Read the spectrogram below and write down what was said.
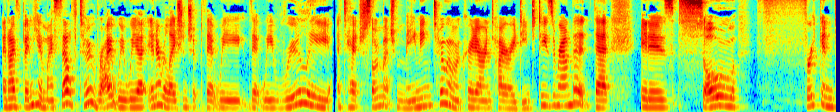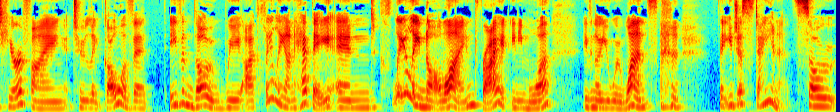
and I've been here myself too, right? Where we are in a relationship that we that we really attach so much meaning to and we create our entire identities around it that it is so freaking terrifying to let go of it, even though we are clearly unhappy and clearly not aligned, right, anymore, even though you were once, that you just stay in it. So,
